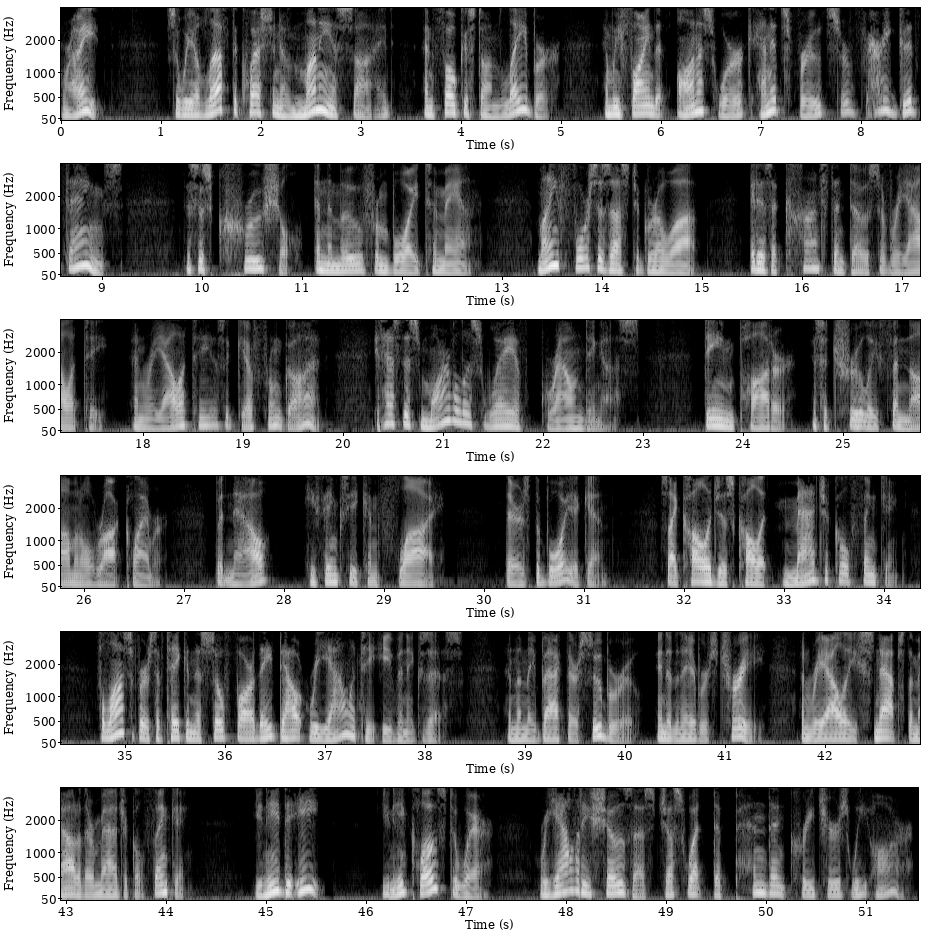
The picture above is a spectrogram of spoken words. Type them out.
Right. So we have left the question of money aside and focused on labor, and we find that honest work and its fruits are very good things. This is crucial in the move from boy to man. Money forces us to grow up. It is a constant dose of reality, and reality is a gift from God. It has this marvelous way of grounding us. Dean Potter is a truly phenomenal rock climber. But now he thinks he can fly. There's the boy again. Psychologists call it magical thinking. Philosophers have taken this so far they doubt reality even exists. And then they back their Subaru into the neighbor's tree, and reality snaps them out of their magical thinking. You need to eat. You need clothes to wear. Reality shows us just what dependent creatures we are.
